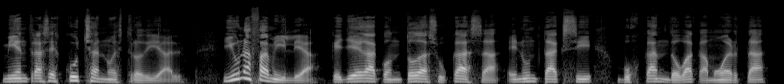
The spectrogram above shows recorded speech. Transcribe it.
mientras escuchan nuestro dial. Y una familia que llega con toda su casa en un taxi buscando vaca muerta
